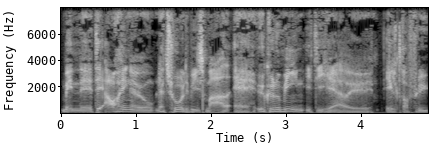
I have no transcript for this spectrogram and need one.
men øh, det afhænger jo naturligvis meget af økonomien i de her ældre fly.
